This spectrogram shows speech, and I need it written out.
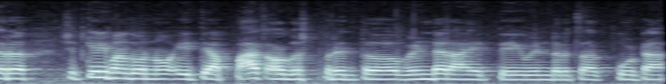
तर शेतकरी बांधवांनो येत्या पाच ऑगस्टपर्यंत वेंडर आहेत ते वेंडरचा कोटा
